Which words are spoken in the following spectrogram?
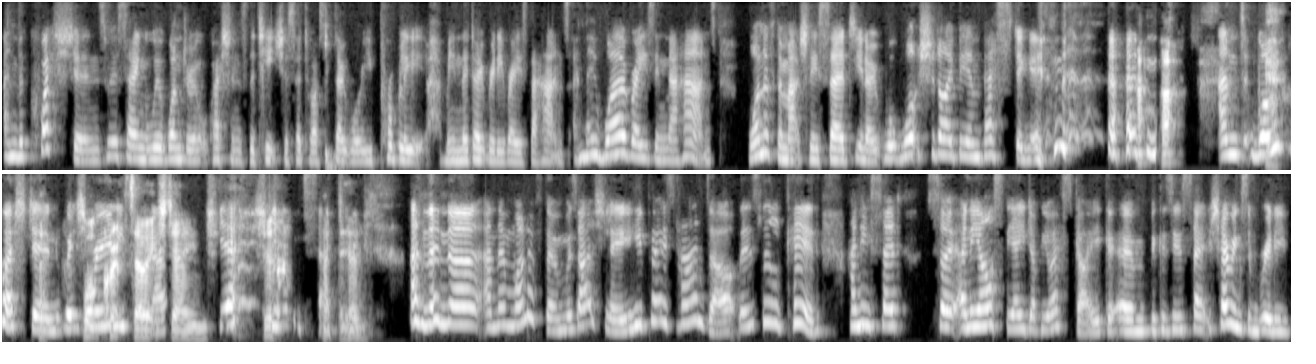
and the questions we are saying we are wondering what questions the teacher said to us don't worry you probably i mean they don't really raise their hands. And they were raising their hands. One of them actually said you know well what should i be investing in? And, and, one question which what really crypto exchange? Yeah, yeah. exactly. Yeah. and then uh, and then one of them was actually he put his hand up this little kid and he said so and he asked the aws guy um, because he was sharing some really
